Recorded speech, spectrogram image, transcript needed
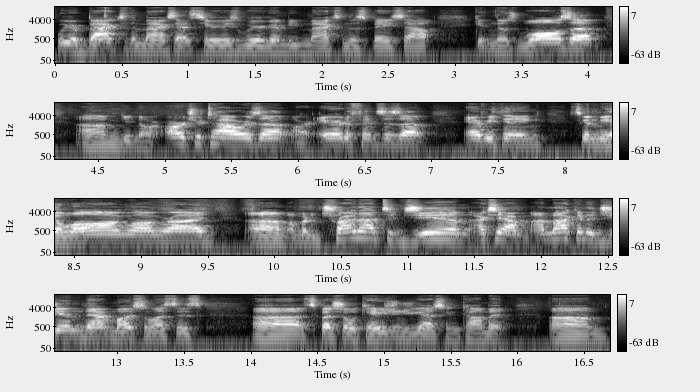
We are back to the Max Out series. We are going to be maxing this base out, getting those walls up, um, getting our archer towers up, our air defenses up, everything. It's going to be a long, long ride. Um, I'm going to try not to gym. Actually, I'm, I'm not going to gym that much unless it's uh, special occasions, you guys can comment. Um,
